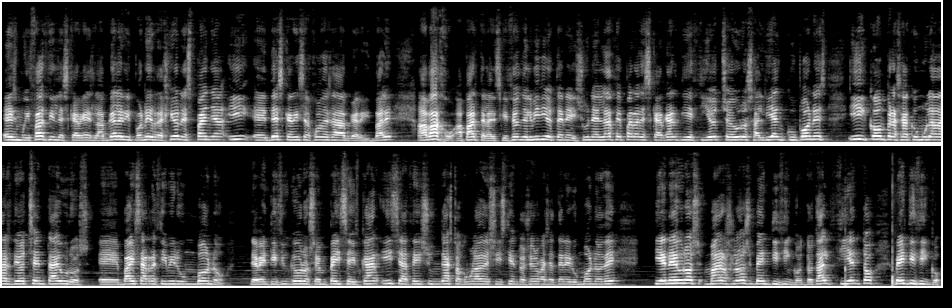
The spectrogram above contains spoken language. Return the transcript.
Es muy fácil, descarguéis la App Gallery, ponéis región España y eh, descarguéis el juego desde la App Gallery, ¿vale? Abajo, aparte en la descripción del vídeo tenéis un enlace para descargar 18 euros al día en cupones y compras acumuladas de 80 euros eh, vais a recibir un bono de 25 euros en PaySafeCard y si hacéis un gasto acumulado de 600 euros vais a tener un bono de 100 euros más los 25, en total 125.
